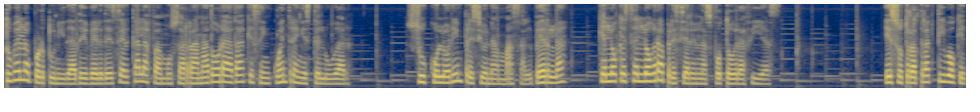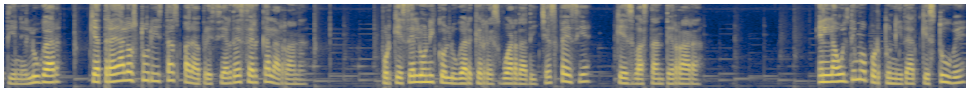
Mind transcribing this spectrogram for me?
tuve la oportunidad de ver de cerca la famosa rana dorada que se encuentra en este lugar. Su color impresiona más al verla que lo que se logra apreciar en las fotografías. Es otro atractivo que tiene el lugar que atrae a los turistas para apreciar de cerca la rana, porque es el único lugar que resguarda dicha especie que es bastante rara. En la última oportunidad que estuve,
